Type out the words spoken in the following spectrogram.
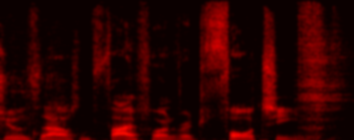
2514.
